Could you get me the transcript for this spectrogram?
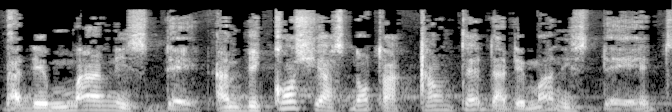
that the man is dead. And because she has not accounted that the man is dead,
